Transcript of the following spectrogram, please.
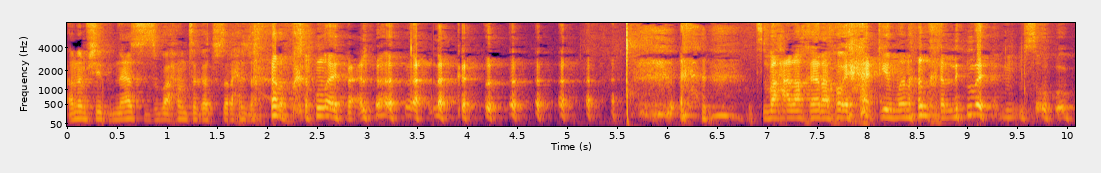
أنا مشيت الناس الصباح وأنت كتشرح جارك الله يفعل. تصبح على خير أخويا حكيم أنا نخلي الله مصوب.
